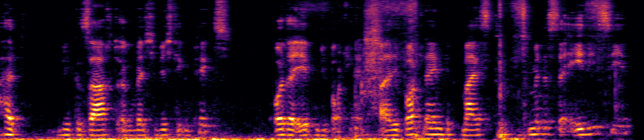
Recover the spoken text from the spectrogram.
halt, wie gesagt, irgendwelche wichtigen Picks oder eben die Botlane. Weil die Botlane gibt meist, zumindest der ADC,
